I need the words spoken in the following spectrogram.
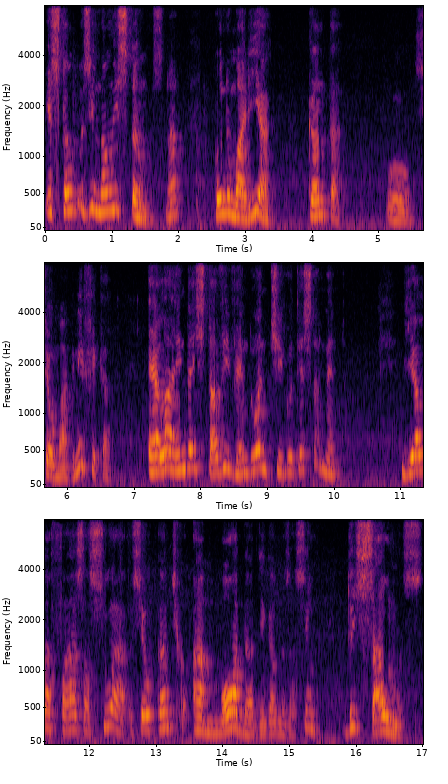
Estamos e não estamos. Né? Quando Maria canta o seu Magnificat, ela ainda está vivendo o Antigo Testamento. E ela faz a sua, o seu cântico à moda, digamos assim, dos salmos,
